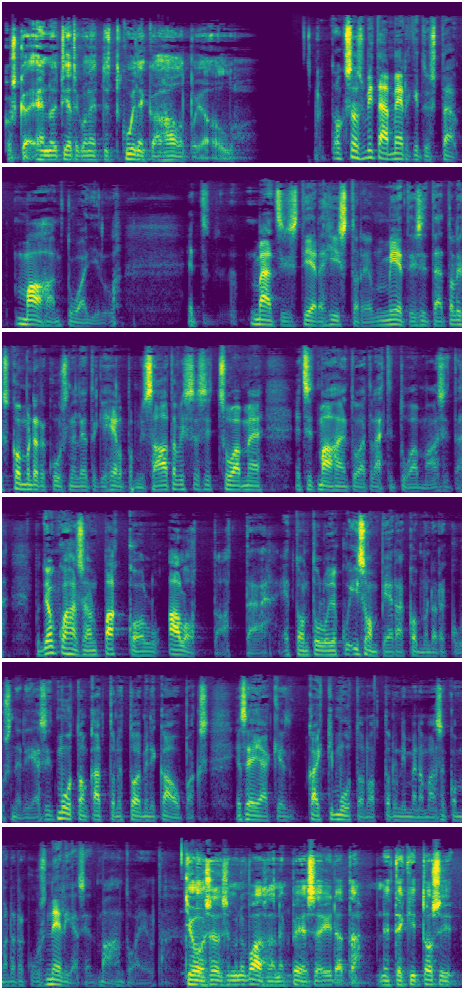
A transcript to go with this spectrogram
Koska eihän noi tietokoneet nyt kuitenkaan halpoja ollut. Onko se olisi mitään merkitystä maahantuojilla? Et mä en siis tiedä historiaa, mutta mietin sitä, että oliko Commodore 64 jotenkin helpommin saatavissa sit Suomeen, että sitten maahantuojat lähti tuomaan sitä. Mutta jonkunhan se on pakko ollut aloittaa tämä, että on tullut joku isompi erä Commodore 64 ja sitten muut on katsonut, että toimini kaupaksi ja sen jälkeen kaikki muut on ottanut nimenomaan sen Commodore 64 sieltä maahantuojilta. Joo, se oli semmoinen vaasalainen PC-data. Ne teki tosi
